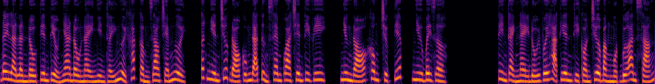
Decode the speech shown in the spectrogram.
đây là lần đầu tiên Tiểu Nha đầu này nhìn thấy người khác cầm dao chém người, tất nhiên trước đó cũng đã từng xem qua trên TV, nhưng đó không trực tiếp, như bây giờ. Tình cảnh này đối với Hạ Thiên thì còn chưa bằng một bữa ăn sáng,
